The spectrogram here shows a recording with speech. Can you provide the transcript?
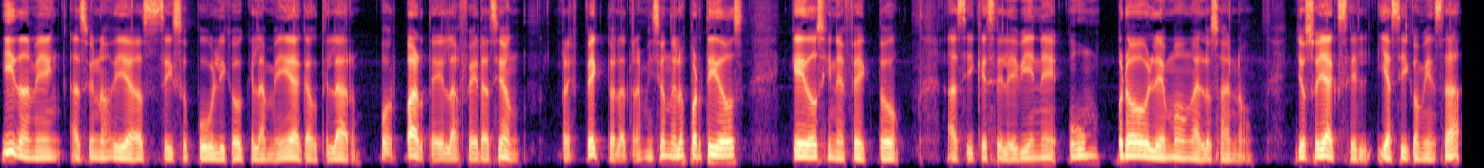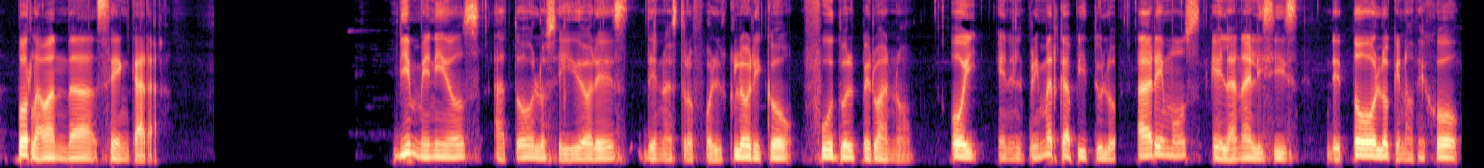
y también hace unos días se hizo público que la medida cautelar por parte de la federación respecto a la transmisión de los partidos quedó sin efecto, así que se le viene un problemón a Lozano. Yo soy Axel y así comienza por la banda Se Encara. Bienvenidos a todos los seguidores de nuestro folclórico fútbol peruano. Hoy, en el primer capítulo, haremos el análisis de todo lo que nos dejó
